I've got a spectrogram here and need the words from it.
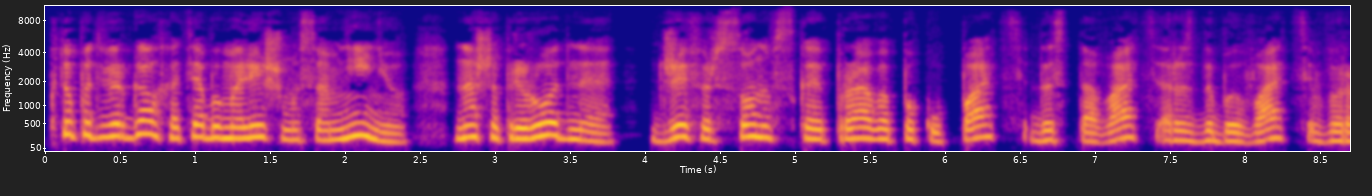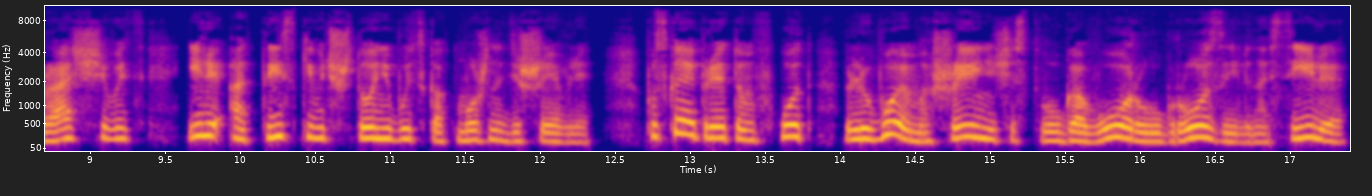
кто подвергал хотя бы малейшему сомнению наше природное джефферсоновское право покупать, доставать, раздобывать, выращивать или отыскивать что-нибудь как можно дешевле, пуская при этом в ход любое мошенничество, уговоры, угрозы или насилие,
